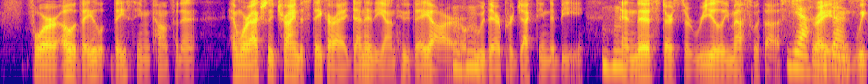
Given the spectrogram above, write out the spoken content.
for oh, they they seem confident and we're actually trying to stake our identity on who they are mm-hmm. or who they're projecting to be. Mm-hmm. and this starts to really mess with us yeah right? And we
